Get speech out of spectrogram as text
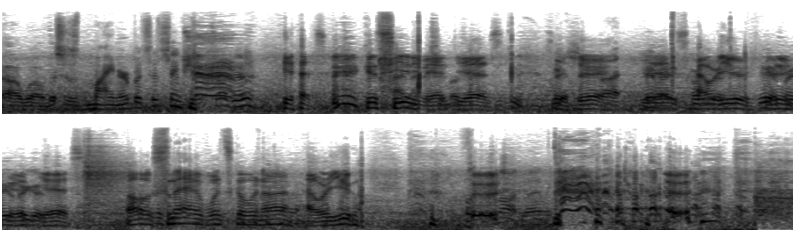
Uh, well, this is minor, but it's the same shit. It's all good. Yes. Good seeing you, man. Yes. For sure. Very- Yes. How are you? Yeah, very- very good. Yes. Oh, snap. What's going on? How are you?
